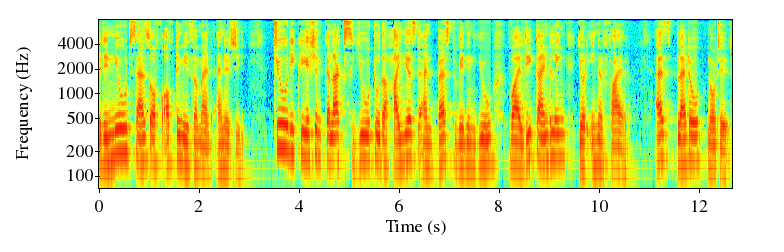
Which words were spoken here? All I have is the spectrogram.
renewed sense of optimism and energy. True recreation connects you to the highest and best within you while rekindling your inner fire. As Plato noted,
